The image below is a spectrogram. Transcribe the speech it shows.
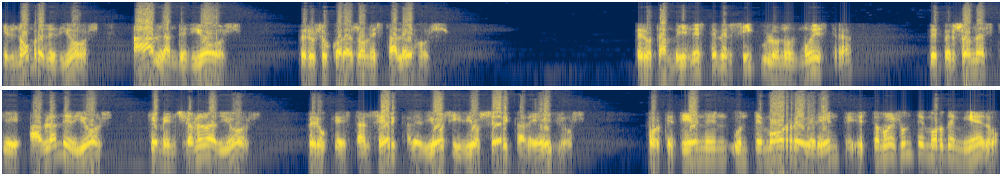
el nombre de Dios, hablan de Dios, pero su corazón está lejos. Pero también este versículo nos muestra de personas que hablan de Dios, que mencionan a Dios, pero que están cerca de Dios y Dios cerca de ellos porque tienen un temor reverente. Esto no es un temor de miedo,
